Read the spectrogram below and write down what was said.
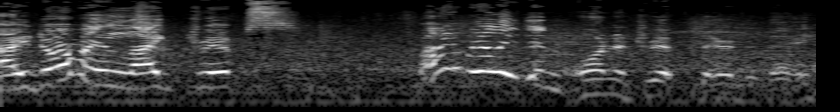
I normally like drips, but I really didn't want a drip there today.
